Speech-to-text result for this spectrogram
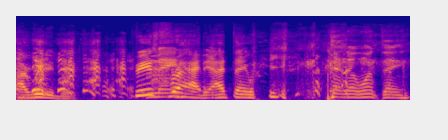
I really do. Fish Man. Friday, I think we. Can. I know one thing.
